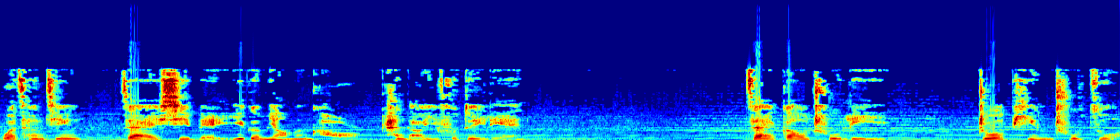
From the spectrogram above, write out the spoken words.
我曾经在西北一个庙门口看到一副对联：“在高处立，着平处坐，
